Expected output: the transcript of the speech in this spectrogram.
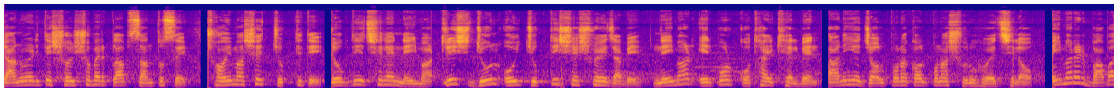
জানুয়ারিতে শৈশবের ক্লাব সান্তোসে ছয় মাসের চুক্তিতে যোগ দিয়েছিলেন নেইমার। ত্রিশ জুন ওই চুক্তি শেষ হয়ে যাবে। নেইমার এরপর কোথায় খেলবেন তা নিয়ে জল্পনা কল্পনা শুরু হয়েছিল। নেইমারের বাবা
